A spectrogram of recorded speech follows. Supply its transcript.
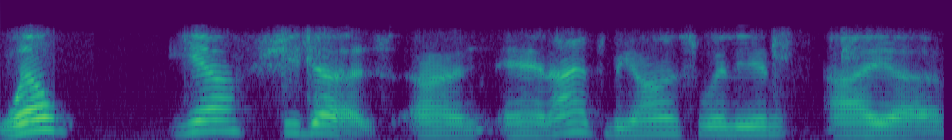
Well, yeah, she does. Uh, and I have to be honest with you, I. uh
